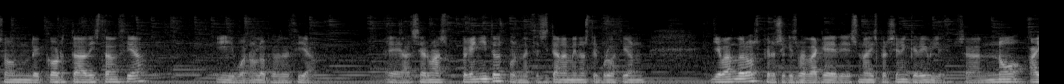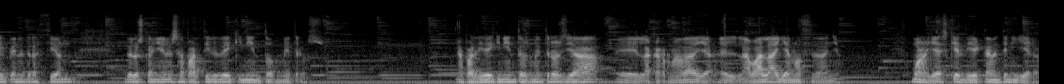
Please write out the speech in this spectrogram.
son de corta distancia y bueno, lo que os decía, eh, al ser más pequeñitos, pues necesitan a menos tripulación llevándolos, pero sí que es verdad que es una dispersión increíble. O sea, no hay penetración de los cañones a partir de 500 metros. A partir de 500 metros ya eh, la carronada, ya, la bala ya no hace daño. Bueno, ya es que directamente ni llega.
